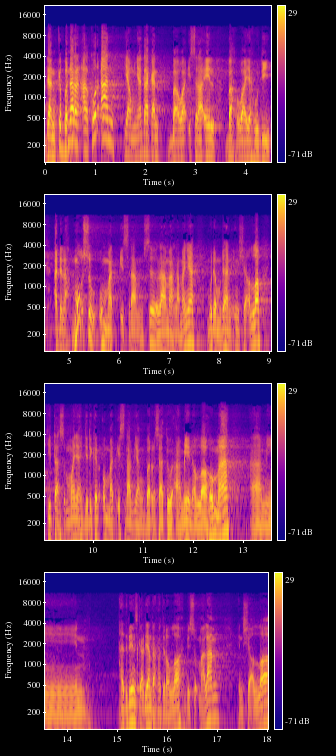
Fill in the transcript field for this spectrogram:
dan kebenaran Al-Quran yang menyatakan bahwa Israel, bahwa Yahudi adalah musuh umat Islam selama-lamanya. Mudah-mudahan insya Allah kita semuanya jadikan umat Islam yang bersatu. Amin. Allahumma Amin. Hadirin sekalian rahmatillah, besok malam insyaallah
